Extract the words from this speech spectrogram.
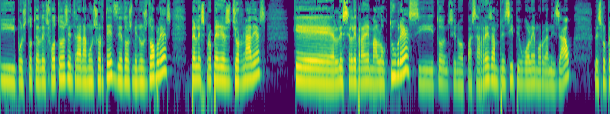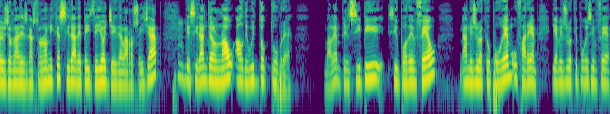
i pues, totes les fotos entraran en un sorteig de dos menús dobles per les properes jornades que les celebrarem a l'octubre, si, tot, si no passa res, en principi ho volem organitzar. Les properes jornades gastronòmiques serà de peix de llotja i de l'arrossejat, uh -huh. que seran del 9 al 18 d'octubre. Vale? En principi, si ho podem fer, a mesura que ho puguem, ho farem. I a mesura que poguéssim fer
